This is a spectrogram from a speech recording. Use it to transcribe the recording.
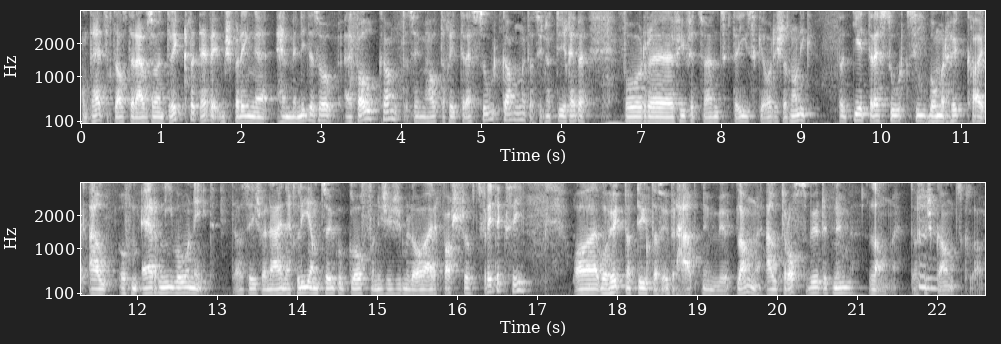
Und da hat sich das dann auch so entwickelt. Eben, Im Springen haben wir nicht so Erfolg gehabt. Da sind wir halt ein bisschen Dressur gegangen. Das ist natürlich eben vor äh, 25, 30 Jahren ist das noch nicht die Dressur gewesen, die wir heute haben. Auch auf dem R-Niveau nicht. Das ist, wenn einer ein bisschen am Zügel gelaufen ist, ist man da eigentlich fast schon zufrieden gewesen. Äh, wo heute natürlich das überhaupt nicht mehr lange. Auch die Ross würden nicht mehr lange. Das mhm. ist ganz klar.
